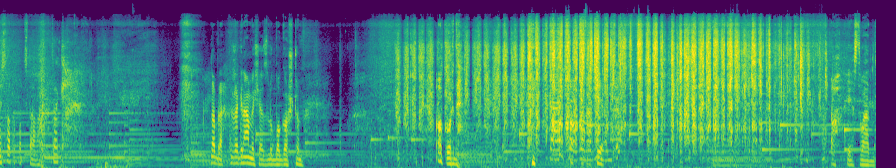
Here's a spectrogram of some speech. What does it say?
Bezpieczeństwo to podstawa. Tak. Dobra, żegnamy się z Lubogoszczem. O kurde, Tak, tak, tak. O, jest ładny.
